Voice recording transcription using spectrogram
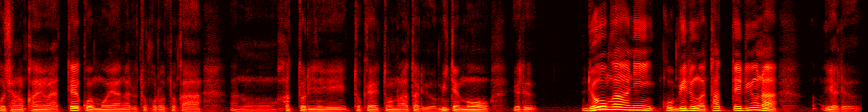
放射能管をやってこう燃え上がるところとかあの服部時計塔の辺りを見てもいわゆる両側にこうビルが建っているようないわゆる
